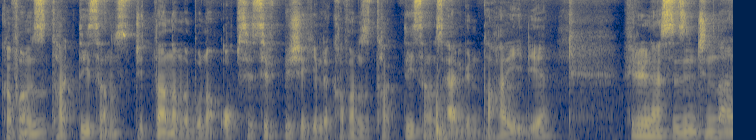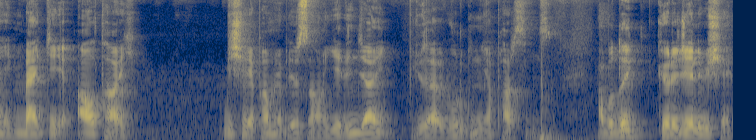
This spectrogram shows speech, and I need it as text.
kafanızı taktıysanız, ciddi anlamda buna obsesif bir şekilde kafanızı taktıysanız her gün daha iyi diye freelance sizin için daha iyi. Belki 6 ay bir şey yapamayabilirsiniz ama 7. ay güzel bir vurgun yaparsınız. Ha, bu da göreceli bir şey.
